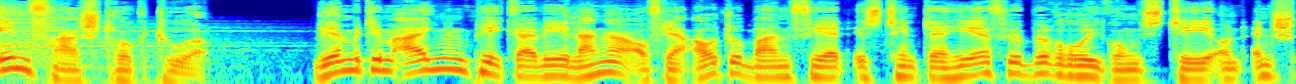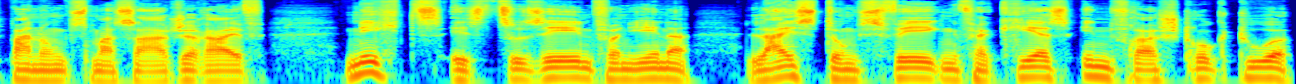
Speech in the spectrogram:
Infrastruktur Wer mit dem eigenen Pkw lange auf der Autobahn fährt, ist hinterher für Beruhigungstee und Entspannungsmassage reif. Nichts ist zu sehen von jener leistungsfähigen Verkehrsinfrastruktur,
